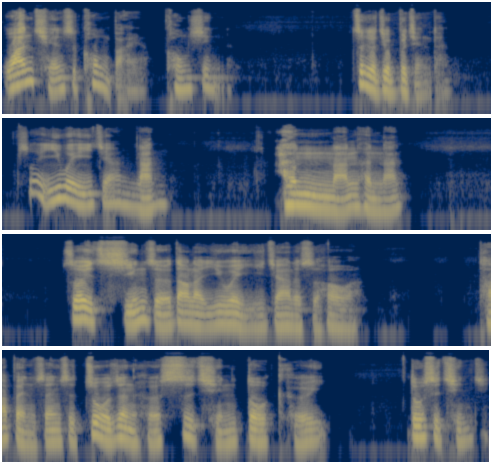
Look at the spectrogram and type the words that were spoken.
完全是空白、空性的，这个就不简单。所以一位瑜伽难，很难很难。所以行者到了一位瑜伽的时候啊，他本身是做任何事情都可以，都是清净。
